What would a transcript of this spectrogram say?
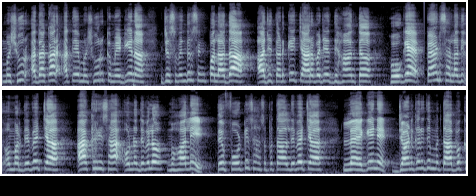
ਮਸ਼ਹੂਰ ਅਦਾਕਾਰ ਅਤੇ ਮਸ਼ਹੂਰ ਕਮੇਡੀਅਨ ਜਸਵਿੰਦਰ ਸਿੰਘ ਭੱਲਾ ਦਾ ਅੱਜ ਤੜਕੇ 4 ਵਜੇ ਦੇਹਾਂਤ ਹੋ ਗਿਆ 65 ਸਾਲਾਂ ਦੀ ਉਮਰ ਦੇ ਵਿੱਚ ਆਖਰੀ ਸਾਹ ਉਹਨਾਂ ਦੇ ਵੱਲੋਂ ਮੋਹਾਲੀ ਤੇ ਫੋਰਟਿਸ ਹਸਪਤਾਲ ਦੇ ਵਿੱਚ ਲਏ ਗਏ ਨੇ। ਜਾਣਕਾਰੀ ਦੇ ਮੁਤਾਬਕ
